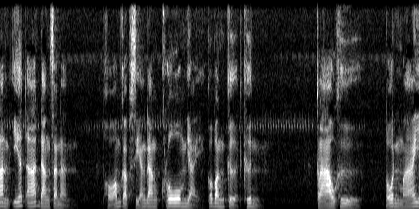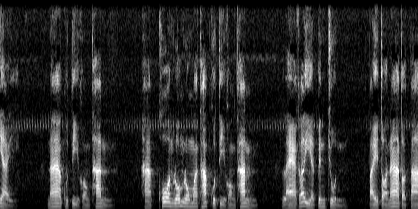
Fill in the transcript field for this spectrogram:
ลั่นเอียดอาร์ตดังสนั่น พร้อมกับเสียงดังโครมใหญ่ก็บังเกิดขึ้น กล่าวคือ ต้นไม้ใหญ่ หน้ากุฏิของท่านหักโค่นล้มลงมาทับกุฏิของท่านแหลกละเอียดเป็นจุนไปต่อหน้าต่อตา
